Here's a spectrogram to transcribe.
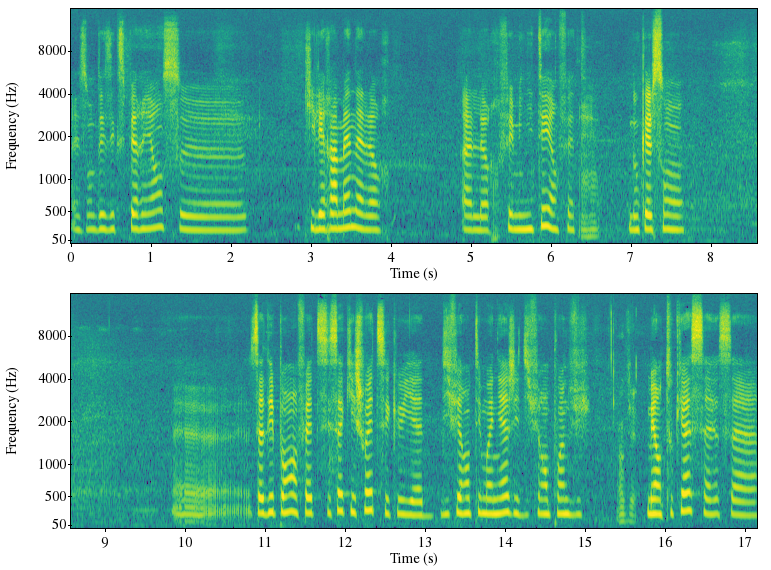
elles ont des expériences euh, qui les ramènent à leur, à leur féminité en fait. Mhm. Donc elles sont, euh, ça dépend en fait. C'est ça qui est chouette, c'est qu'il y a différents témoignages et différents points de vue. Mais en tout cas, ça, ça,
